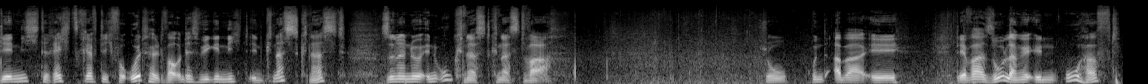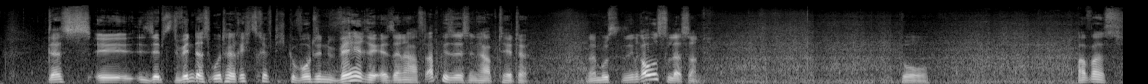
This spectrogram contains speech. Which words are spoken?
der nicht rechtskräftig verurteilt war und deswegen nicht in Knast Knast, sondern nur in U-Knast Knast war. So, und aber äh, der war so lange in U-Haft, dass äh, selbst wenn das Urteil rechtskräftig geworden wäre, er seine Haft abgesessen gehabt hätte. Und dann mussten sie ihn rauslassen. So. Aber was?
